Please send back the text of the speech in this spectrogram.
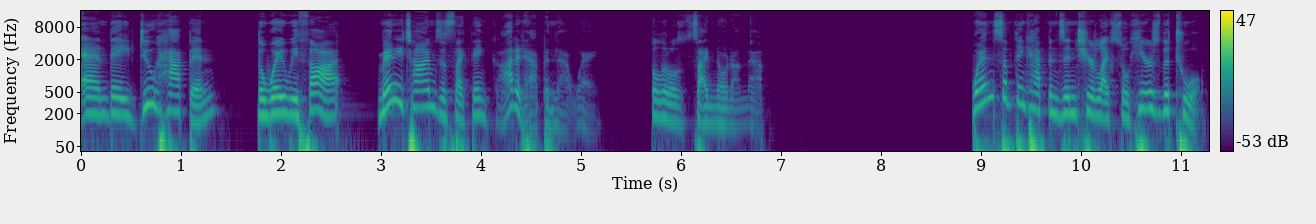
and they do happen the way we thought, many times it's like, thank God it happened that way. A little side note on that. When something happens into your life, so here's the tool.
